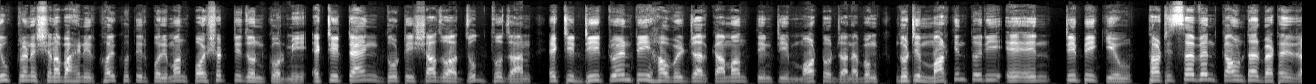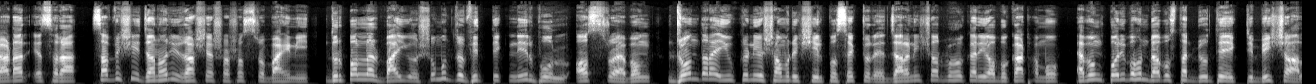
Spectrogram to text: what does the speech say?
ইউক্রেনের সেনাবাহিনীর ক্ষয়ক্ষতির পরিমাণ পঁয়ষট্টি জন কর্মী, একটি ট্যাঙ্ক, দুটি সাজোয়া, যুদ্ধযান, একটি ডি টোয়েন্টি হাউইজার কামান তিনটি মটর যান এবং দুটি মার্কিন তৈরি AN TP Q thirty seven counter battery radar, এছাড়া ছাব্বিশে জানুয়ারি রাশিয়ার সশস্ত্র বাহিনী, দূরপাল্লার বায়ু ও সমুদ্র ভিত্তিক নির্ভুল অস্ত্র এবং ড্রোন দ্বারা ইউক্রেনীয় সামরিক শিল্প সেক্টরে জ্বালানি সরবরাহকারী অবকাঠামো এবং পরিবহন ব্যবস্থার বিরুদ্ধে একটি বিশাল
